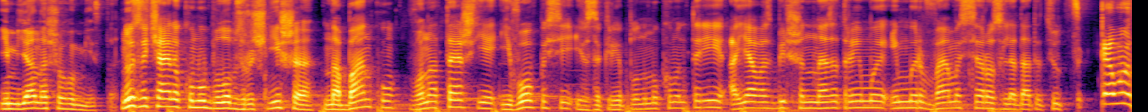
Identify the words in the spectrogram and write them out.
ім'я нашого міста. Ну і звичайно, кому було б зручніше на банку, вона теж є і в описі, і в закріпленому коментарі. А я вас більше не затримую, і ми рвемося розглядати цю цікаву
